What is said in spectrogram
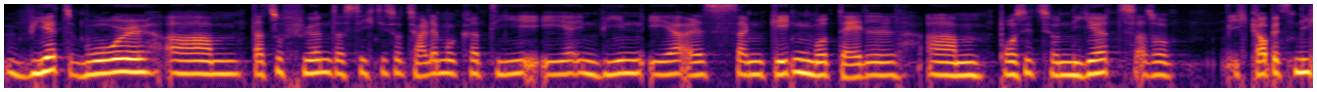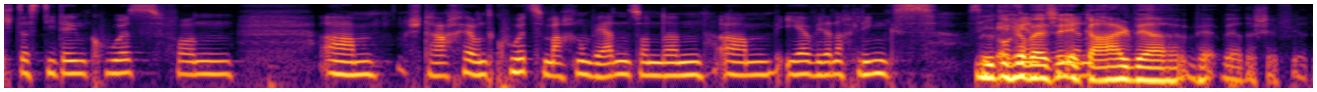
wird wohl ähm, dazu führen, dass sich die Sozialdemokratie eher in Wien eher als ein Gegenmodell ähm, positioniert. Also ich glaube jetzt nicht, dass die den Kurs von ähm, Strache und Kurz machen werden, sondern ähm, eher wieder nach links. Möglicherweise egal, wer, wer, wer der Chef wird.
